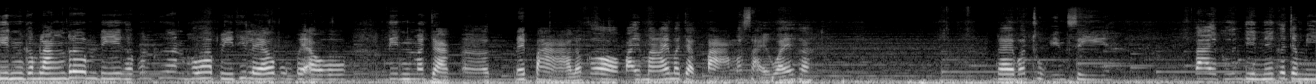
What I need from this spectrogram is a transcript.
ดินกำลังเริ่มดีค่ะเพื่อนๆ เพราะว่าปีที่แล้วปุงไปเอาดินมาจากเอ่อ ในป่าแล้วก็ใบไม้มาจากป่ามาใส่ไว้ค่ะ ได้วัตถุอินทรีย์ ใต้พื้นดินนี้ก็จะมี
